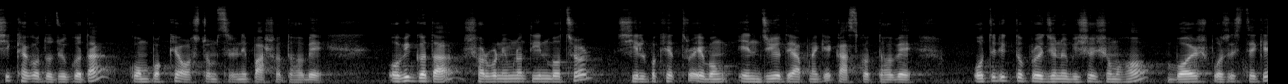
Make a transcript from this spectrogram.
শিক্ষাগত যোগ্যতা, কমপক্ষে অষ্টম শ্রেণি পাশ হতে হবে। অভিজ্ঞতা সর্বনিম্ন তিন বছর। শিল্পক্ষেত্র এবং এনজিওতে আপনাকে কাজ করতে হবে। অতিরিক্ত প্রয়োজনীয় বিষয়সমূহ বয়স পঁচিশ থেকে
